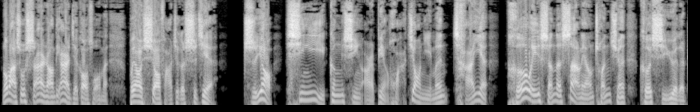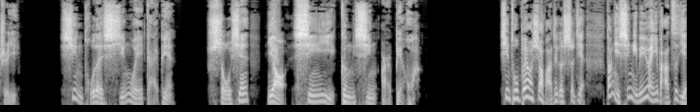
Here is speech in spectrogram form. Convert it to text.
罗马书十二章第二节告诉我们，不要效法这个世界。只要心意更新而变化，叫你们查验何为神的善良、纯全、可喜悦的旨意。信徒的行为改变，首先要心意更新而变化。信徒不要效法这个世界。当你心里面愿意把自己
